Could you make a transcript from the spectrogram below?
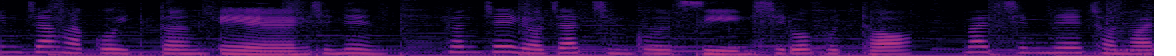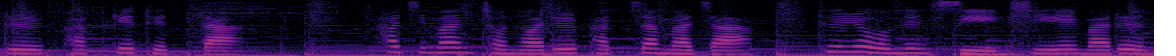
긴장하고 있던 Air. 씨는 현재 여자친구 C 씨로부터 마침내 전화를 받게 됐다. 하지만 전화를 받자마자 들려오는 C 씨의 말은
